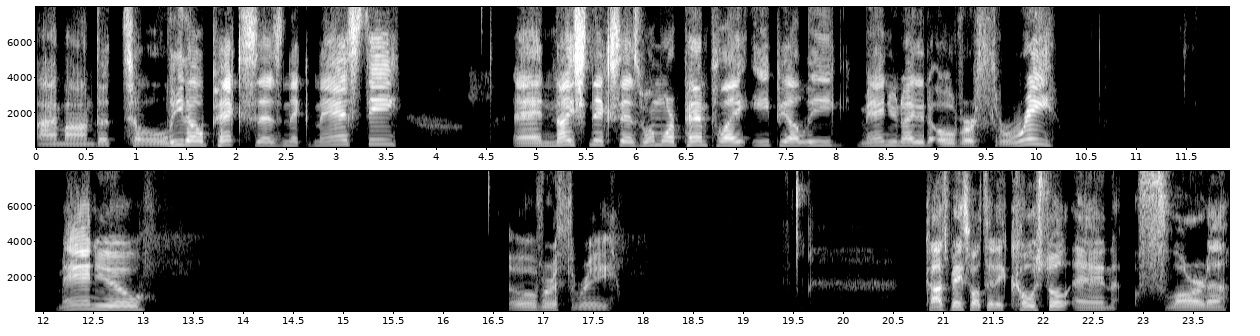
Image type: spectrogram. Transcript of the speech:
I'm on the Toledo pick, says Nick Nasty. And Nice Nick says one more pen play, EPL League, Man United over three. Man U over three. College baseball today, Coastal and Florida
